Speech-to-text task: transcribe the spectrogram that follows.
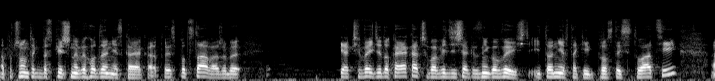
Na początek bezpieczne wychodzenie z kajaka. To jest podstawa, żeby jak się wejdzie do kajaka, trzeba wiedzieć, jak z niego wyjść. I to nie w takiej prostej sytuacji, e,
